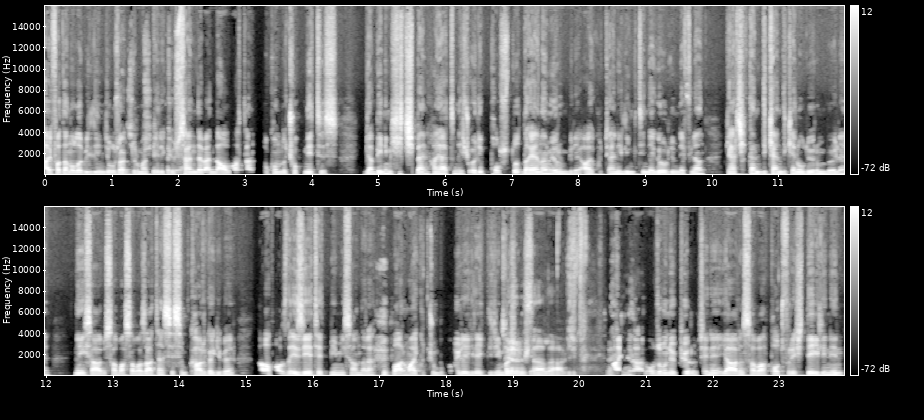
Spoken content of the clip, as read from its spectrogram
tayfadan olabildiğince uzak bir durmak şey gerekiyor. Sen de ben de Allah'tan o konuda çok netiz. Ya benim hiç ben hayatımda hiç öyle bir posta dayanamıyorum bile Aykut. Yani LinkedIn'de gördüğümde falan gerçekten diken diken oluyorum böyle. Neyse abi sabah sabah zaten sesim karga gibi. Daha fazla eziyet etmeyeyim insanlara. Var mı Aykut'cum bu konuyla ilgili ekleyeceğim başka bir şey? sağlığı abicim. Aynen abi. O zaman öpüyorum seni. Yarın sabah Podfresh Daily'nin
